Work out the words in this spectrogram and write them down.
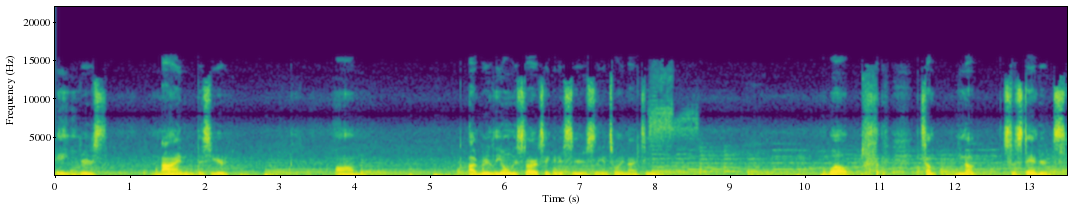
eight years nine this year um I really only started taking it seriously in 2019 well some you know to standards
